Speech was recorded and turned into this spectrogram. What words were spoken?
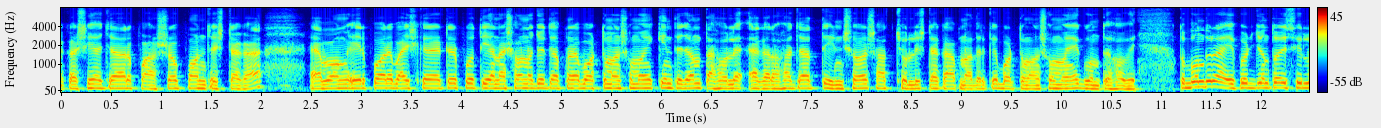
একাশি হাজার পাঁচশো পঞ্চাশ টাকা। এবং এরপরে বাইশ ক্যারেটের প্রতি আনা স্বর্ণ যদি আপনারা বর্তমান সময়ে কিনতে যান, তাহলে এগারো হাজার তিনশো সাতচল্লিশ টাকা আপনাদেরকে বর্তমান সময়ে গুনতে হবে। তো বন্ধুরা, এই পর্যন্তই ছিল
